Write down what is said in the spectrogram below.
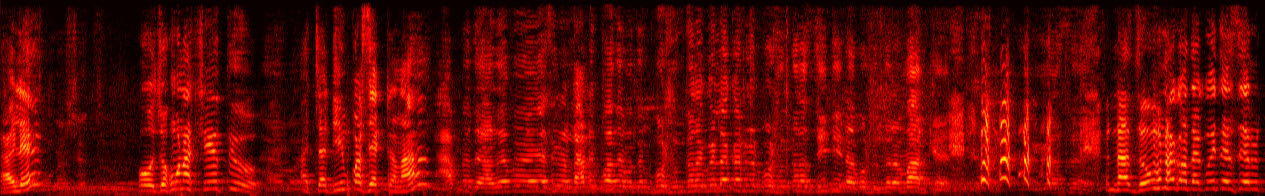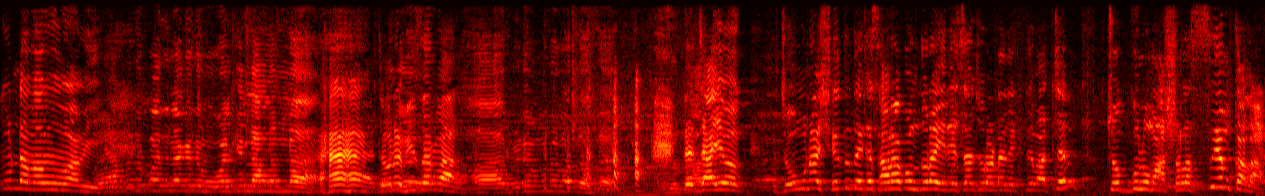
তাইলে? ও যমুনা সেতু। ভাই। আচ্ছা ডিম পারছে একটা না? আপনার দেখা যাবে নাটক বাজার মতন বসুন্ধরা কইলা কারণ বসুন্ধরা সিটি না বসুন্ধরা মার্কেট। না যমুনা কথা কইতেছে আর কোনটা বাবু আমি। আপনি তো কয়দিন আগে যে মোবাইল কিনে আনলেন না? হ্যাঁ হ্যাঁ যমুনা ফিউচার পার্ক হ্যাঁ ভিডিও মনে করতেছে। তো যাই হোক যমুনা সেতু থেকে সারা বন্ধুরা এই রেসা জোড়াটা দেখতে পাচ্ছেন চোখগুলো মার্শাল্লাহ সেম কালার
